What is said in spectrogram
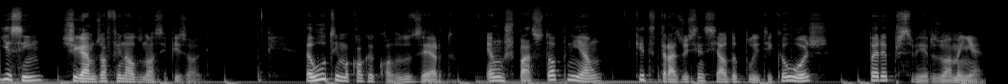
E assim chegamos ao final do nosso episódio. A última Coca-Cola do deserto é um espaço de opinião que te traz o essencial da política hoje para perceberes o amanhã.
